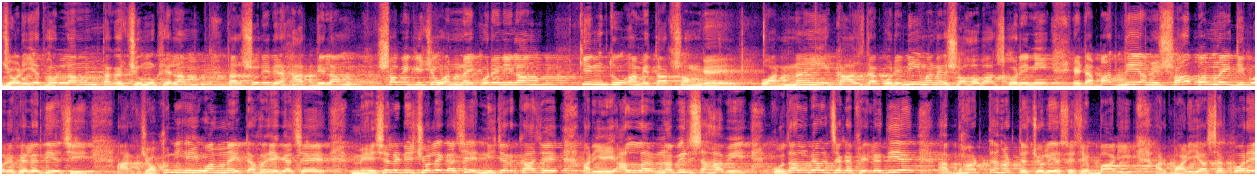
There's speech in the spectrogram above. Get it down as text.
জড়িয়ে ধরলাম, তাকে চুমু খেলাম, তার শরীরে হাত দিলাম, সবই কিছু অন্যায় করে নিলাম। কিন্তু আমি তার সঙ্গে অন্যায় কাজটা করিনি মানে সহবাস করিনি। এটা বাদ দিয়ে আমি সব অন্যায়টি করে ফেলে দিয়েছি। আর যখনই এই অন্যায়টা হয়ে গেছে, মেয়ে ছেলেটি চলে গেছে নিজের কাজে, আর এই আল্লাহর নবীর সাহাবি কোদাল বেলচাকে ফেলে দিয়ে আর হাঁটতে হাঁটতে চলে এসেছে বাড়ি। আর বাড়ি আসার পরে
